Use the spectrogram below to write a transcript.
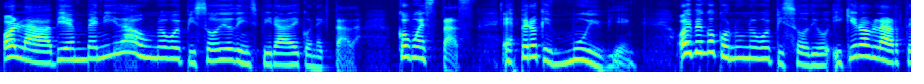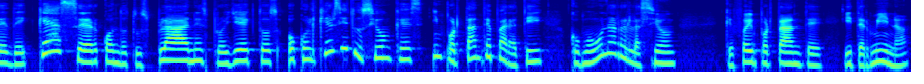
Hola, bienvenida a un nuevo episodio de Inspirada y Conectada. ¿Cómo estás? Espero que muy bien. Hoy vengo con un nuevo episodio y quiero hablarte de qué hacer cuando tus planes, proyectos o cualquier situación que es importante para ti, como una relación que fue importante y termina,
